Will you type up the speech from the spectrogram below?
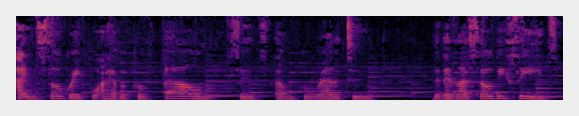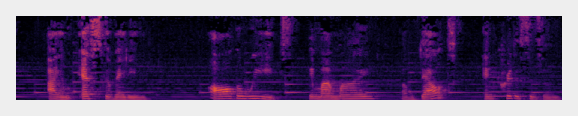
I am so grateful. I have a profound sense of gratitude that as I sow these seeds, I am excavating all the weeds in my mind of doubt and criticism.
